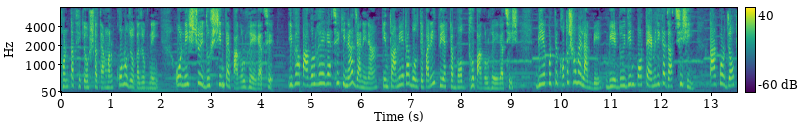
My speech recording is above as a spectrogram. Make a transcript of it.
ঘণ্টা থেকে ওর সাথে আমার কোনো যোগাযোগ নেই। ও নিশ্চয়ই দুশ্চিন্তায় পাগল হয়ে গেছে। ইভা পাগল হয়ে গেছে কিনা জানি না, কিন্তু আমি এটা বলতে পারি, তুই একটা বদ্ধ পাগল হয়ে গেছিস। বিয়ে করতে কত সময় লাগবে? বিয়ের দুই দিন পর তো আমেরিকা যাচ্ছিসই, তারপর যত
